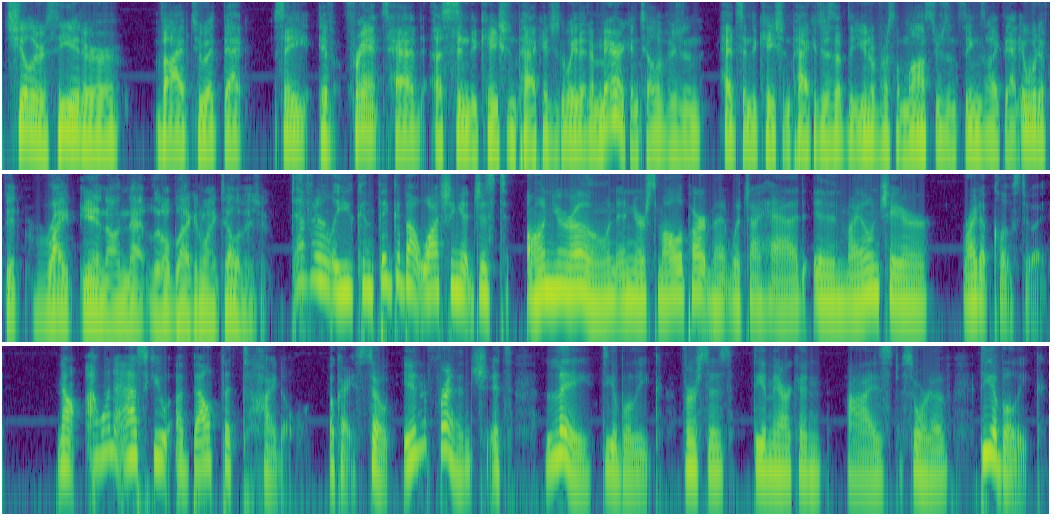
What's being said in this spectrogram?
chiller theater vibe to it that say if France had a syndication package the way that American television had syndication packages of the Universal monsters and things like that, it would have fit right in on that little black and white television definitely you can think about watching it just on your own in your small apartment, which I had in my own chair right up close to it. Now, I want to ask you about the title. Okay, so in French, it's Les Diaboliques versus the Americanized sort of Diabolique.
